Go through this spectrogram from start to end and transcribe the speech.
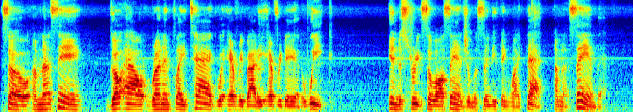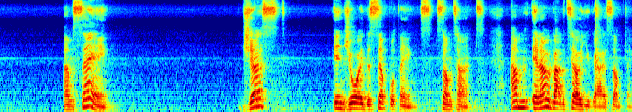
So I'm not saying go out, run and play tag with everybody every day of the week in the streets of Los Angeles, anything like that. I'm not saying that. I'm saying just enjoy the simple things sometimes. I'm and I'm about to tell you guys something.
